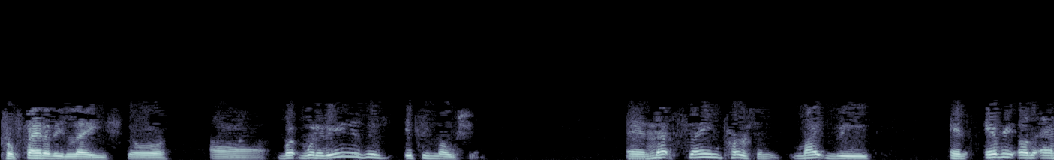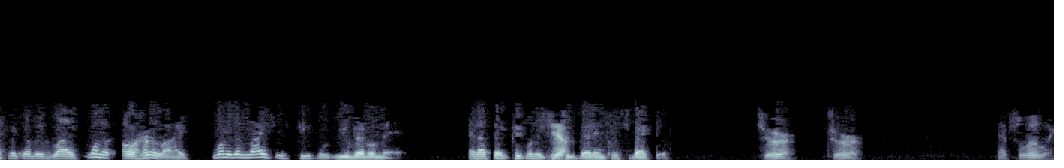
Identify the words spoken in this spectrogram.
profanity laced or uh but what it is is it's emotion. And mm-hmm. that same person might be in every other aspect of his life, one of, or her life, one of the nicest people you've ever met. And I think people need to yeah. keep that in perspective. Sure, sure. Absolutely.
